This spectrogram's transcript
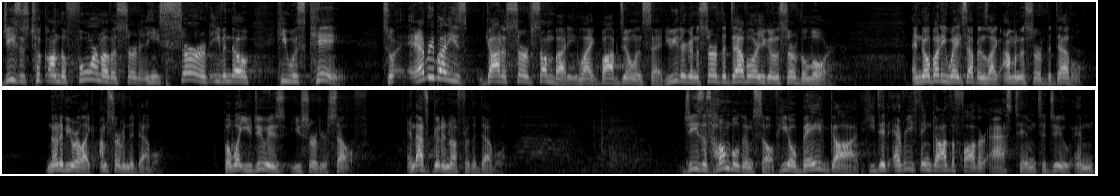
Jesus took on the form of a servant he served even though he was king. So everybody's got to serve somebody, like Bob Dylan said. You're either going to serve the devil or you're going to serve the Lord. And nobody wakes up and is like, I'm going to serve the devil. None of you are like, I'm serving the devil. But what you do is you serve yourself. And that's good enough for the devil. Jesus humbled himself. He obeyed God. He did everything God the Father asked him to do. And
